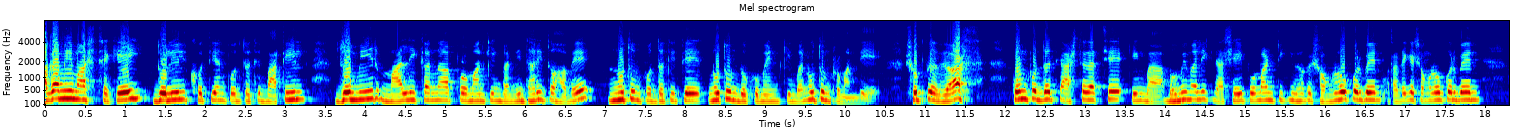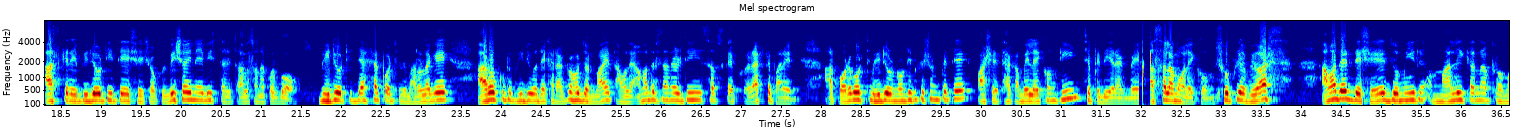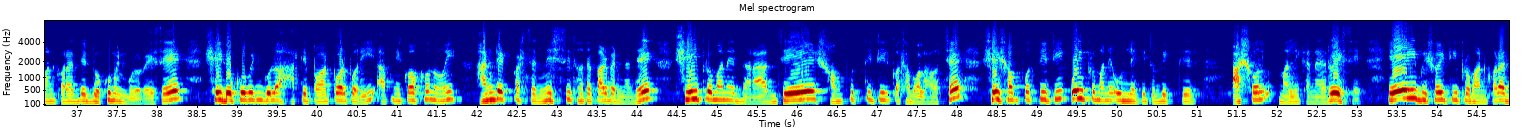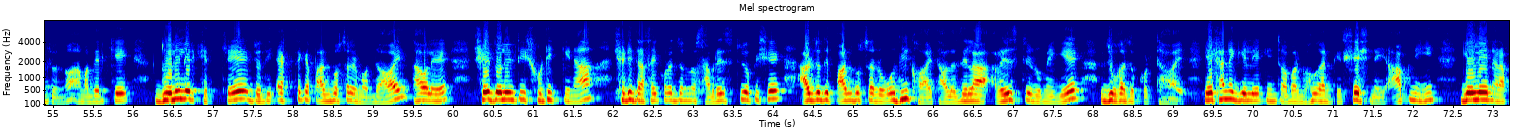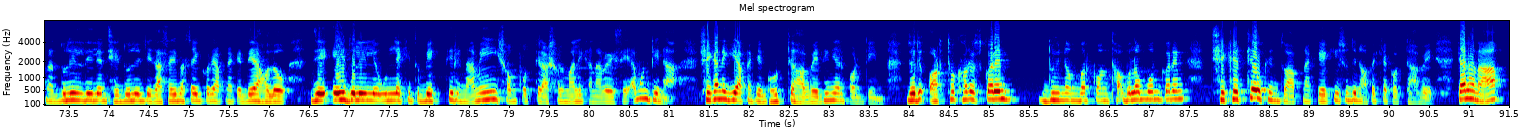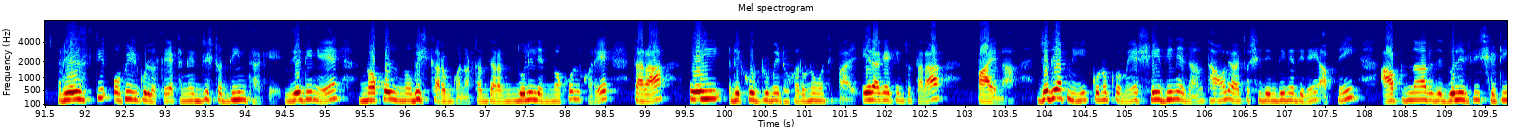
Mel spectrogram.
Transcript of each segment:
আগামী মাস থেকেই দলিল, খতিয়ান পদ্ধতি বাতিল, জমির মালিকানা প্রমাণ কিংবা নির্ধারিত হবে নতুন পদ্ধতিতে নতুন ডকুমেন্ট কিংবা নতুন প্রমাণ দিয়ে। সুপ্রিয় ভিউয়ার্স কোন পদ্ধতি আসতে যাচ্ছে কিংবা ভূমি মালিকরা সেই প্রমাণটি কীভাবে সংগ্রহ করবেন, কোথা থেকে সংগ্রহ করবেন, আজকের এই ভিডিওটিতে সেই সকল বিষয় নিয়ে বিস্তারিত আলোচনা করব। ভিডিওটি দেখার পর যদি ভালো লাগে, আরও কোনো ভিডিও দেখার আগ্রহ জন্মায়, তাহলে আমাদের চ্যানেলটি সাবস্ক্রাইব করে রাখতে পারেন। আর পরবর্তী ভিডিওর নোটিফিকেশন পেতে পাশে থাকা বেল আইকনটি চেপে দিয়ে রাখবে। আসসালামু আলাইকুম। সুপ্রিয় ভিউয়ার্স আমাদের দেশে জমির মালিকানা প্রমাণ করার যে ডকুমেন্টগুলো রয়েছে, সেই ডকুমেন্টগুলো হাতে পাওয়ার পরপরই আপনি কখনোই হান্ড্রেড পার্সেন্ট নিশ্চিত হতে পারবেন না যে সেই প্রমাণের দ্বারা যে সম্পত্তিটির কথা বলা হচ্ছে, সেই সম্পত্তিটি ওই প্রমাণে উল্লেখিত ব্যক্তির আসল মালিকানায় রয়েছে। এই বিষয়টি প্রমাণ করার জন্য আমাদেরকে দলিলের ক্ষেত্রে যদি এক থেকে পাঁচ বছরের মধ্যে হয়, তাহলে সেই দলিলটি সঠিক কিনা সেটি যাচাই করার জন্য সাব রেজিস্ট্রি অফিসে, আর যদি পাঁচ বছরের অধিক হয়, তাহলে জেলা রেজিস্ট্রি রুমে গিয়ে যোগাযোগ করতে হয়। এখানে গেলে কিন্তু আবার ভোগান্তির শেষ নেই। আপনি গেলেন আর আপনার দলিল দিলেন, সেই দলিলটি যাচাই বাছাই করে আপনাকে দেয়া হলো যে এই দলিলে উল্লেখিত ব্যক্তির নামেই সম্পত্তির আসল মালিকানা রয়েছে, এমনটি না। সেখানে গিয়ে আপনাকে ঘুরতে হবে দিনের পর দিন। যদি অর্থ খরচ করেন, দুই নম্বর পন্থা অবলম্বন করেন, সেক্ষেত্রেও কিন্তু আপনাকে কিছুদিন অপেক্ষা করতে হবে। কেননা, রেজিস্ট্রি অফিসগুলোতে একটা নির্দিষ্ট দিন থাকে। যে দিনে নকল নবিষ্কারকগণ অর্থাৎ যারা দলিলের নকল করে, তারা ওই রেকর্ড রুমে ঢোকার অনুমতি পায়। এর আগে কিন্তু তারা পায় না। যদি আপনি কোনো ক্রমে সেই দিনে যান, তাহলে হয়তো সেদিন দিনে দিনে আপনি আপনার যে দলিলটি, সেটি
